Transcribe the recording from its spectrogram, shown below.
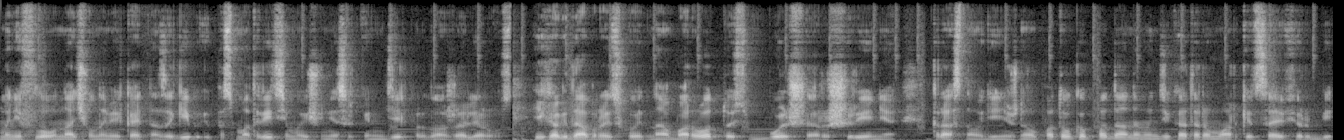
Moneyflow начал намекать на загиб, и посмотрите, мы еще несколько недель продолжали рост. И когда происходит наоборот, то есть большее расширение красного денежного потока по данным индикатора Market Cipher B,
